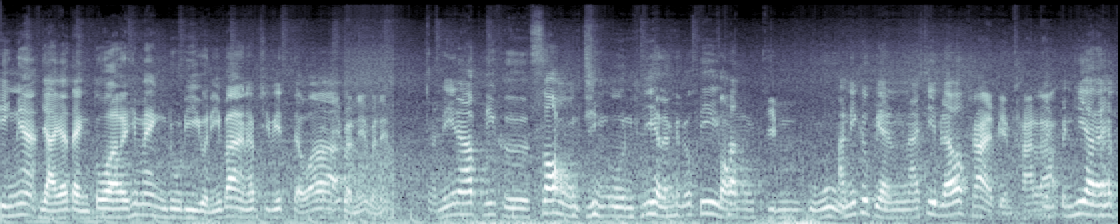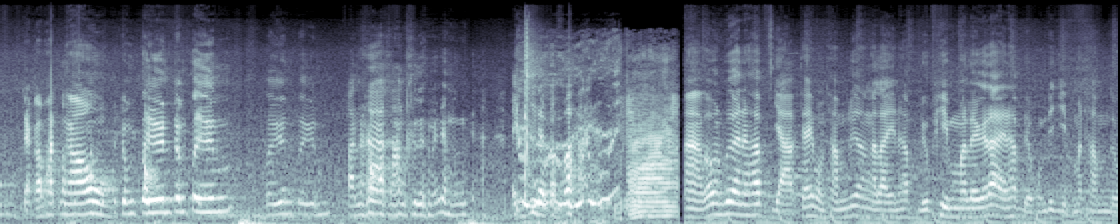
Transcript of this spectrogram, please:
ริงๆเนี่ยอยากจะแต่งตัวอะไรที่แม่งดูดีกว่านี้บ้างนะครับชีวิตแต่ว่านี่แบบนี้แบบนี้แบบนี้นะครับนี่คือซ่องจิงอุนที่อะไรไม่รู้ที่ต้อพัดงกินอูอันนี้คือเปลี่ยนอาชีพแล้ว ใช่เปลี่ยนคันเป็แล้นวเป็นที่อะไรครับจักรพรรดิเงาจงตื่นจงตื่น ตื่นตื่นพันห้าค้างคืนไหมเนี่ยมึง ไอ้ที่เดียวกับว่าอ่าก็เพื่อนๆนะครับ อยากจะให้ผมทำเรื่องอะไรนะครับ หรือพิมพ์มาเลยก็ได้นะครับ เดี๋ยวผมจะหยิบมาทำดู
